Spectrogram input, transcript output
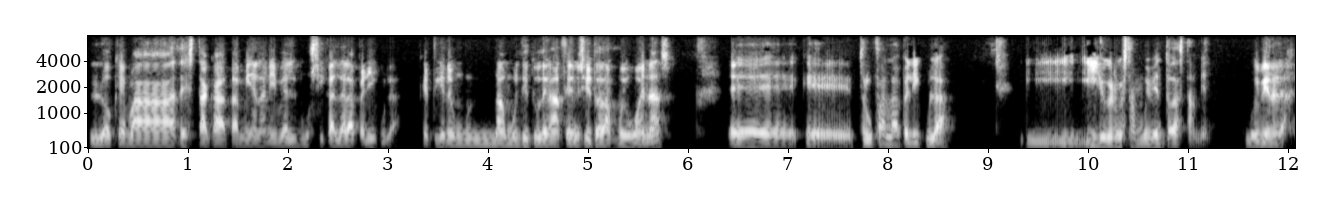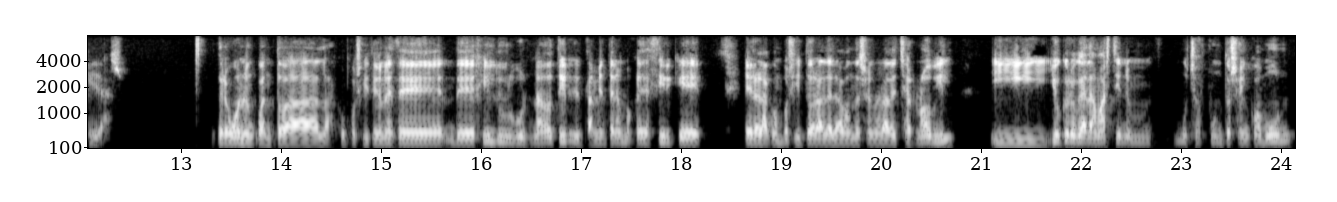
lo que más destaca también a nivel musical de la película, que tiene una multitud de canciones y todas muy buenas eh, que trufan la película y yo creo que están muy bien todas también, muy bien elegidas. Pero bueno, en cuanto a las composiciones de, de Hildur Guðnadóttir, también tenemos que decir que era la compositora de la banda sonora de Chernóbil y yo creo que además tienen muchos puntos en común.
